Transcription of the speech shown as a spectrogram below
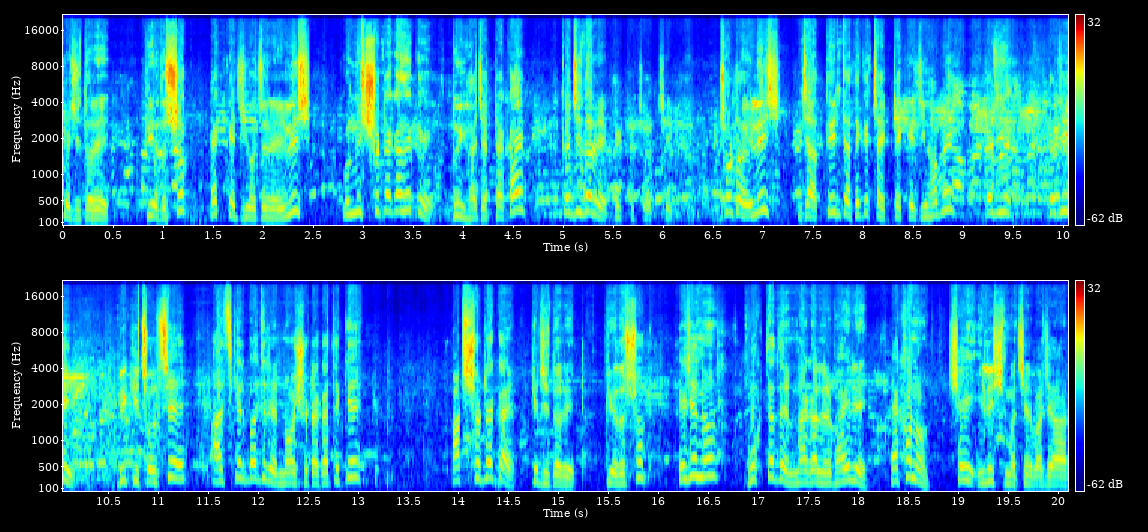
কেজি দরে। প্রিয় দর্শক, এক কেজি ওজনের ইলিশ উনিশশো টাকা থেকে দুই হাজার টাকায় কেজি দরে বিক্রি চলছে। ছোট ইলিশ যা তিনটা থেকে চারটা কেজি হবে, কেজি কেজি বিক্রি চলছে আজকের বাজারে নয়শো টাকা থেকে আটশো টাকায় কেজি দরে। প্রিয় দর্শক এই জন্য ভোক্তাদের নাগালের বাইরে এখনও সেই ইলিশ মাছের বাজার।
